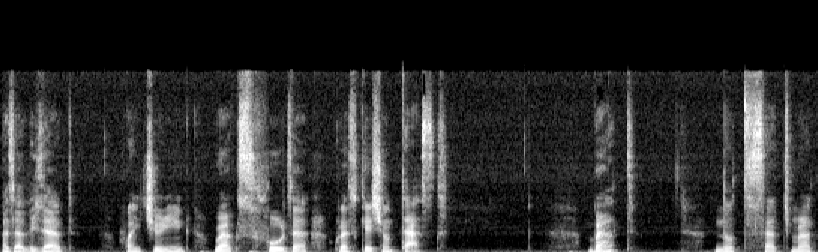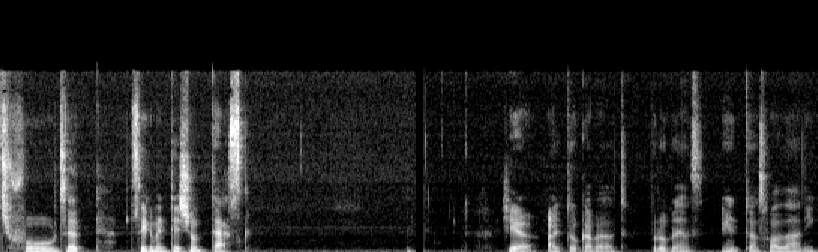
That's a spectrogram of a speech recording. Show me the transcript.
As a result, fine-tuning works for the classification tasks, but not such much for the segmentation task. Here, I talk about problems in transfer learning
